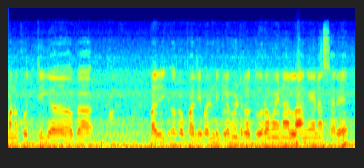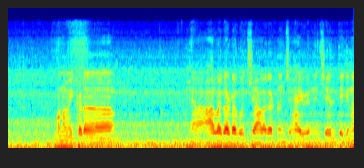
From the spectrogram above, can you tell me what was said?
మన కొద్దిగా ఒక పది ఒక పది పన్నెండు కిలోమీటర్ల దూరమైన లాంగ్ అయినా సరే మనం ఇక్కడ ఆలగడ్డకు వచ్చి ఆలగడ్డ నుంచి హైవే నుంచి వెళ్తేగిన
